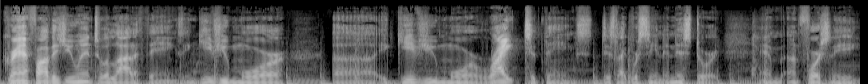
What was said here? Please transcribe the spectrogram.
grandfathers you into a lot of things and gives you more uh, it gives you more right to things just like we're seeing in this story and unfortunately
